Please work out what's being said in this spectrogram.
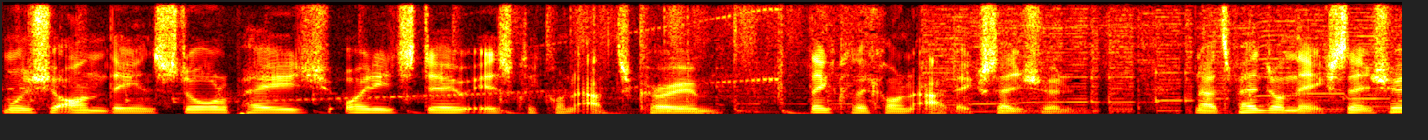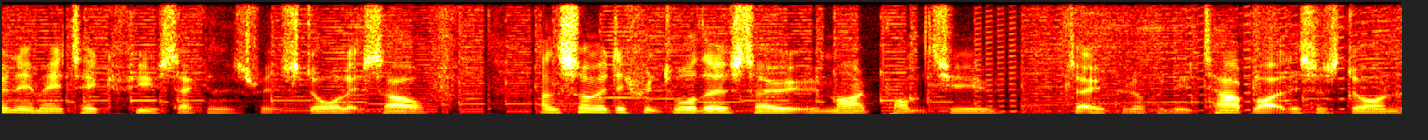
Once you're on the installer page, all you need to do is click on add to Chrome, then click on add extension. Now depending on the extension, it may take a few seconds to install itself, and some are different to others so it might prompt you to open up a new tab like this has done,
